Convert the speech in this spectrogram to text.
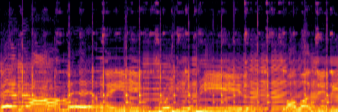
એને આંબે નહીં કોઈ અમીર. બાવાજીની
